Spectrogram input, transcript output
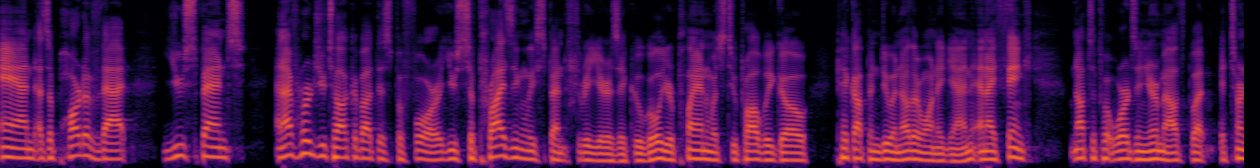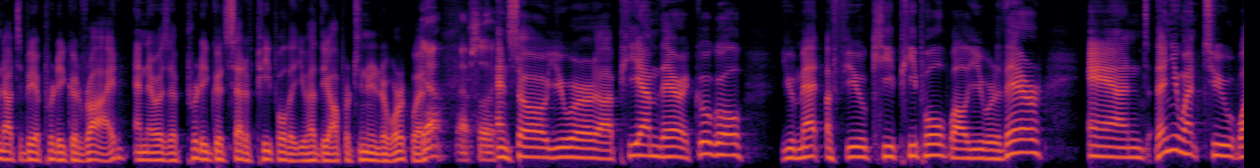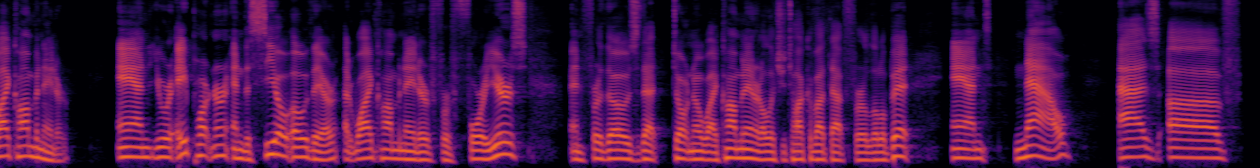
And as a part of that, you spent and I've heard you talk about this before. You surprisingly spent three years at Google. Your plan was to probably go pick up and do another one again. And I think, not to put words in your mouth, but it turned out to be a pretty good ride. And there was a pretty good set of people that you had the opportunity to work with. Yeah, absolutely. And so you were uh, a PM there at Google. You met a few key people while you were there. And then you went to Y Combinator. And you were a partner and the COO there at Y Combinator for four years. And for those that don't know Y Combinator, I'll let you talk about that for a little bit. And now, as of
